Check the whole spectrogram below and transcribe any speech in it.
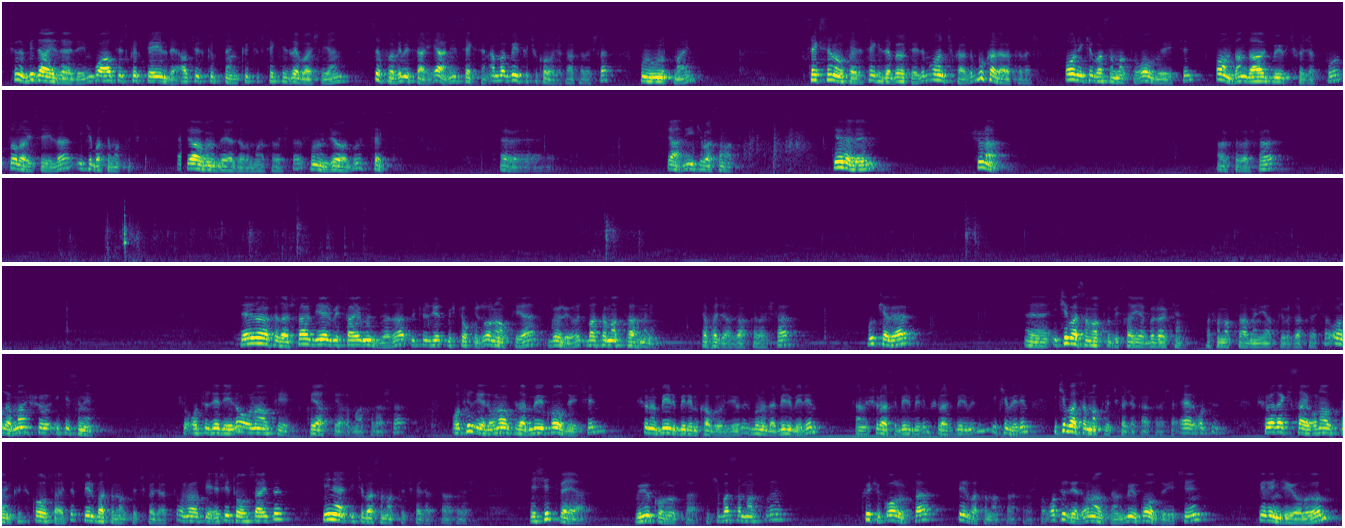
Şunu bir daha izah edeyim. Bu 640 değil de 640'tan küçük 8 ile başlayan sıfırlı bir sayı. Yani 80. Ama bir küçük olacak arkadaşlar. Bunu unutmayın. 80 olsaydı 8'e bölseydim 10 çıkardı. Bu kadar arkadaşlar. 12 basamaklı olduğu için 10'dan daha büyük çıkacak bu. Dolayısıyla 2 basamaklı çıkacak. Cevabını da yazalım arkadaşlar. Bunun cevabı 80. Evet. Yani iki basamak. Gelelim şuna. Arkadaşlar. Değerli arkadaşlar, diğer bir sayımızda da 379'u 16'ya bölüyoruz. Basamak tahmini yapacağız arkadaşlar. Bu kere e, iki basamaklı bir sayıya bölerken basamak tahmini yapıyoruz arkadaşlar. O zaman şu ikisini, şu 37 ile 16'yı kıyaslayalım arkadaşlar. 37 16'dan büyük olduğu için şunu bir birim kabul ediyoruz. Bunu da bir birim yani şurası bir birim, şurası bir birim, iki birim. iki basamaklı çıkacak arkadaşlar. Eğer 30 şuradaki sayı 16'dan küçük olsaydı bir basamaklı çıkacaktı. 16'ya eşit olsaydı yine iki basamaklı çıkacaktı arkadaşlar. Eşit veya büyük olursa iki basamaklı, küçük olursa bir basamaklı arkadaşlar. 37 16'dan büyük olduğu için birinci yolum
